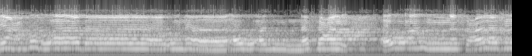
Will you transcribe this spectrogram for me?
يعبد آباؤنا أو أن نفعل أو أن نفعل في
